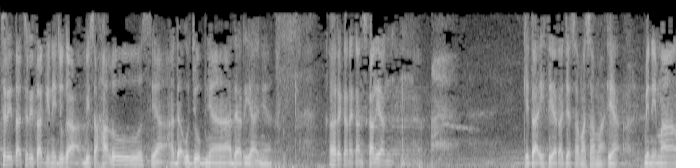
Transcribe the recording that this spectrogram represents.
cerita-cerita uh, gini juga bisa halus ya, ada ujubnya, ada rianya. Eh, rekan-rekan uh, sekalian, kita ikhtiar aja sama-sama ya. Minimal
